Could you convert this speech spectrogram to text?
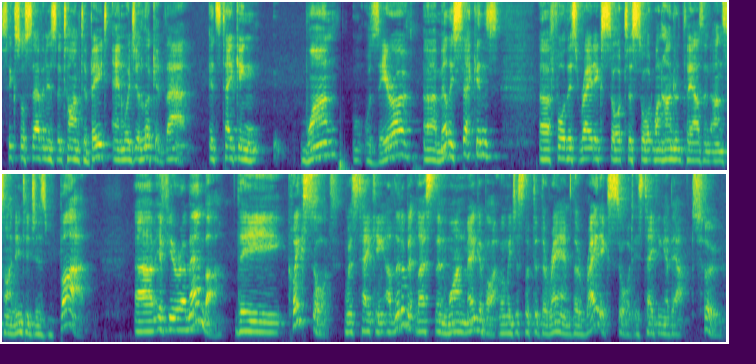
Six or seven is the time to beat, and would you look at that? It's taking one or zero uh, milliseconds uh, for this radix sort to sort 100,000 unsigned integers. But uh, if you remember, the quick sort was taking a little bit less than one megabyte when we just looked at the RAM. The radix sort is taking about two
